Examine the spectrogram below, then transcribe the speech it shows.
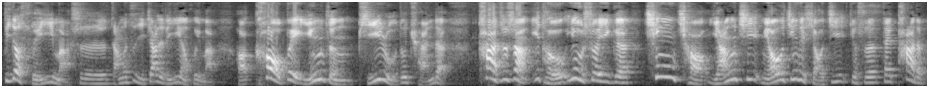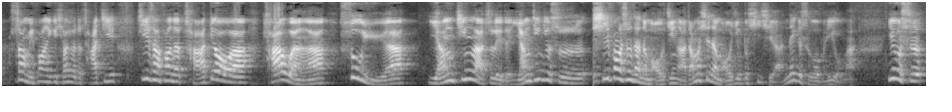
比较随意嘛，是咱们自己家里的宴会嘛。好，靠背、银枕、皮褥都全的，榻之上一头又设一个轻巧洋漆描金的小鸡，就是在榻的上面放一个小小的茶几，机上放的茶吊啊、茶碗啊、素语啊。洋巾啊之类的，洋巾就是西方生产的毛巾啊，咱们现在毛巾不稀奇啊，那个时候没有嘛。又是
